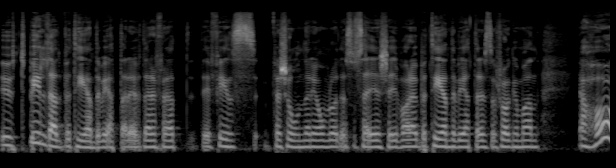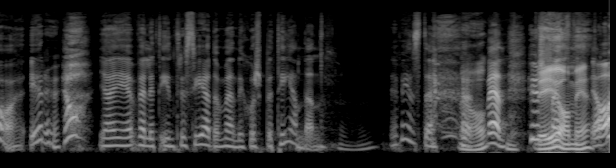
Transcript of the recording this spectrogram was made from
utbildad beteendevetare därför att det finns personer i området som säger sig vara beteendevetare så frågar man Jaha, är du? Ja, jag är väldigt intresserad av människors beteenden. Det finns det. Ja, Men hur det är jag med. Ja.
